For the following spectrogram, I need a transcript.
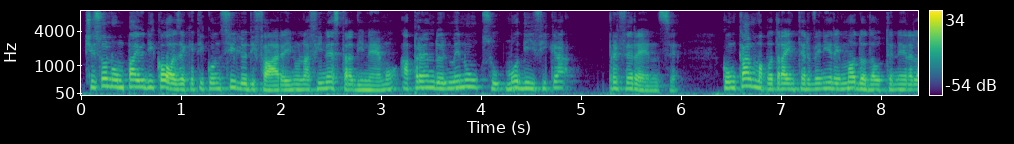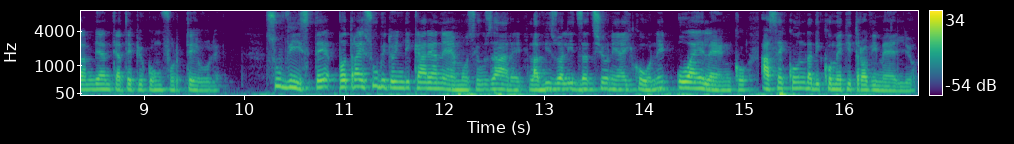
Ci sono un paio di cose che ti consiglio di fare in una finestra di Nemo aprendo il menu su Modifica, Preferenze. Con calma potrai intervenire in modo da ottenere l'ambiente a te più confortevole. Su Viste potrai subito indicare a Nemo se usare la visualizzazione a icone o a elenco, a seconda di come ti trovi meglio.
